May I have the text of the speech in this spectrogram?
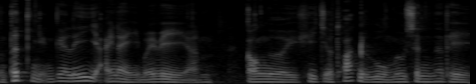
mình thích những cái lý giải này bởi vì um, con người khi chưa thoát được guồng mưu sinh thì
